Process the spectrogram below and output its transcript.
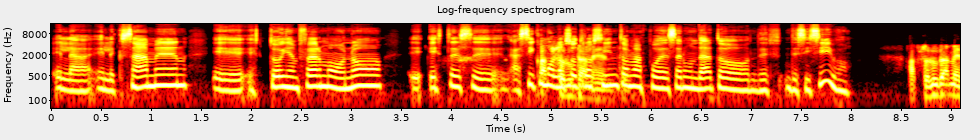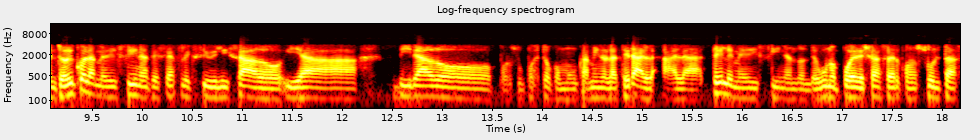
el, examen, eh, estoy enfermo o no. E, este es, eh, así como los otros síntomas, puede ser un dato decisivo. Absolutamente. Hoy con la medicina que se ha flexibilizado y ha virado, por supuesto, como un camino lateral a la telemedicina, en donde uno puede ya hacer consultas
